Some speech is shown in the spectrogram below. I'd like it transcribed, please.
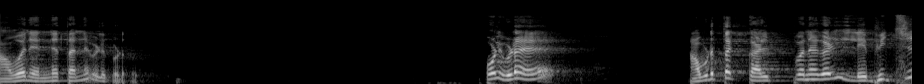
അവൻ എന്നെ തന്നെ വെളിപ്പെടുത്തും. അപ്പോൾ ഇവിടെ അവിടുത്തെ കൽപ്പനകൾ ലഭിച്ച്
